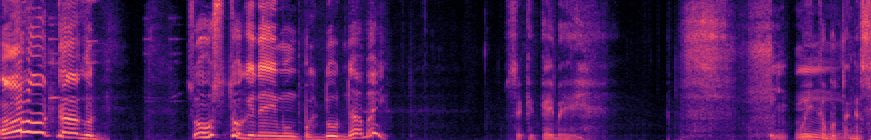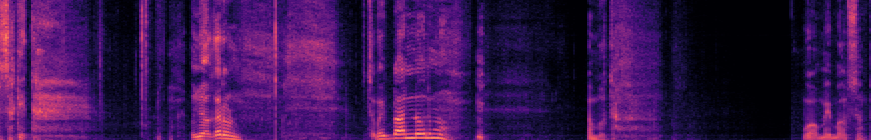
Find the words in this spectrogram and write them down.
Ah, kagod. So, gusto ginay mong pagduda, bay. Sakit kay bay. Uy, kabutangan sa sakit. Unya karon. Sa may plano ni mo. Ambot. Wa may mausap.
